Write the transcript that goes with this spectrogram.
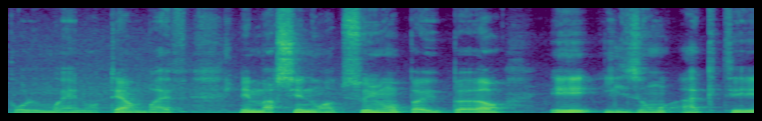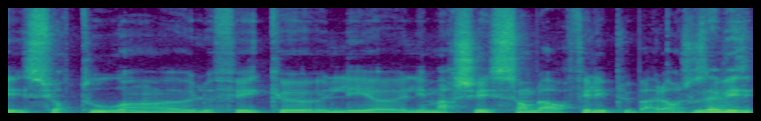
pour le moyen long terme. Bref, les marchés n'ont absolument pas eu peur et ils ont acté surtout hein, euh, le fait que les, euh, les, marchés semblent avoir fait les plus bas. Alors je vous avais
